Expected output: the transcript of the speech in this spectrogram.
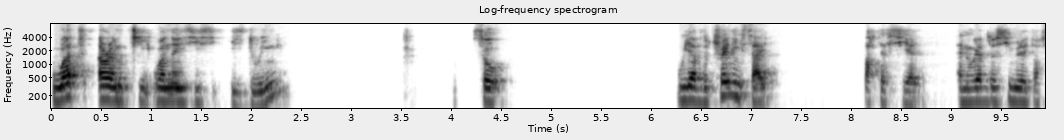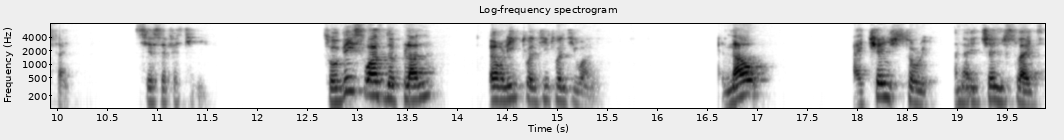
what RMT 196 is doing. So we have the training side, part FCL, and we have the simulator side, CSFSTD. So this was the plan early 2021. And now I change story and I change slides.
